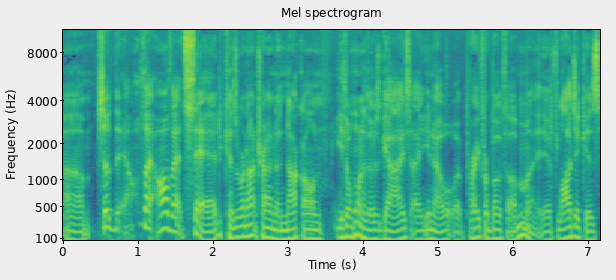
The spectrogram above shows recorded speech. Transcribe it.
um, so the, all that all that said, because we're not trying to knock on either one of those guys, I, you know, pray for both of them. If Logic is,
